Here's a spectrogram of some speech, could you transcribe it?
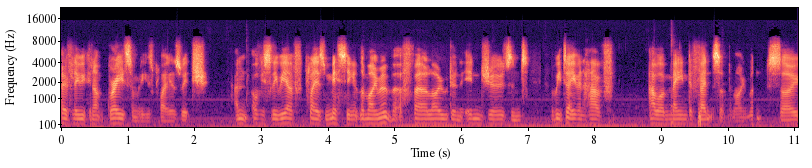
hopefully we can upgrade some of these players. Which, and obviously, we have players missing at the moment that are furloughed and injured, and we don't even have our main defence at the moment. So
